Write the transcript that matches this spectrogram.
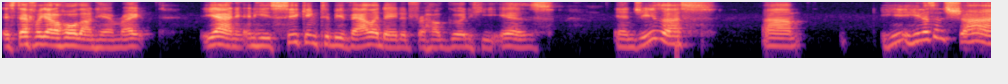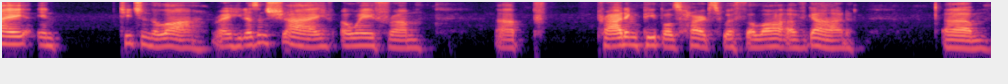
it's definitely got a hold on him, right? Yeah, and, and he's seeking to be validated for how good he is. And Jesus, um, he he doesn't shy in teaching the law, right? He doesn't shy away from uh, prodding people's hearts with the law of God. Um,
